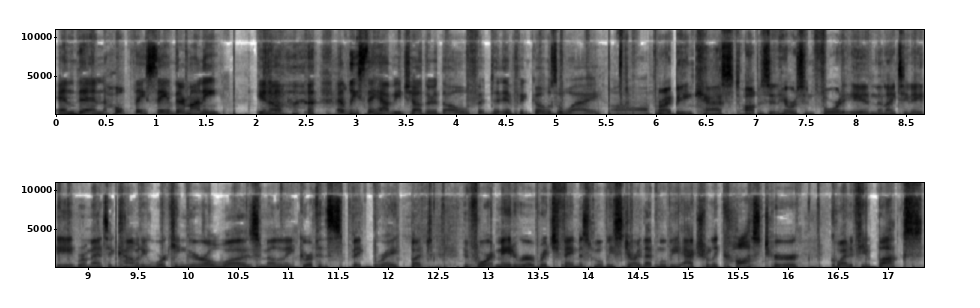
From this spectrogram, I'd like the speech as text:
and then hope they save their money. You know, at least they have each other though. If it if it goes away, oh, Right, being cast opposite Harrison Ford in the 1988 romantic comedy Working Girl was Melanie Griffith's big break. But before it made her a rich, famous movie star, that movie actually cost her quite a few bucks.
